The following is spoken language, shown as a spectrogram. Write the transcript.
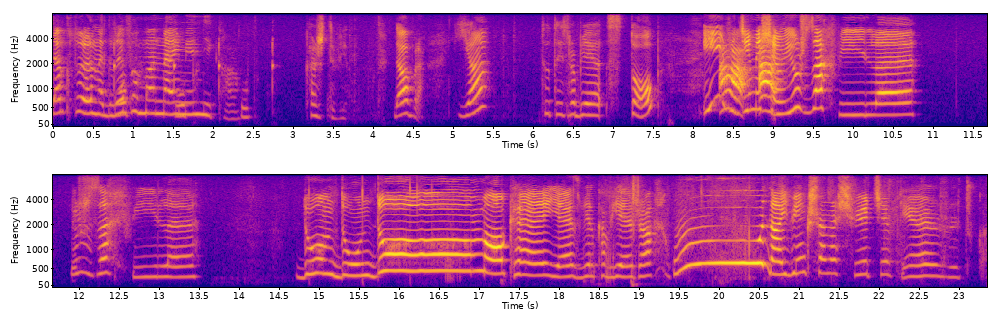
Ta, która nagrywa ma na imię Nika. Każdy wie. Dobra, ja tutaj zrobię stop i A, widzimy a. się już za chwilę. Już za chwilę. Dum, dum, dum. Okej, jest wielka wieża. Uuu, największa na świecie wieżyczka.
